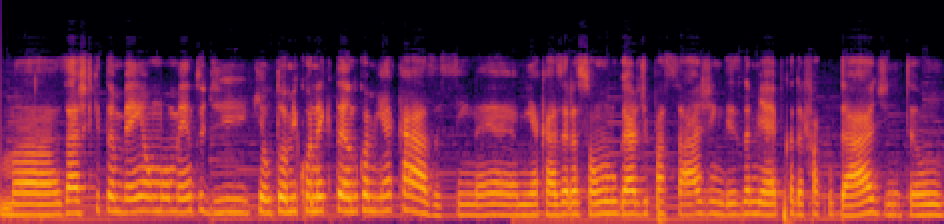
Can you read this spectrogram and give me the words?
Mas acho que também é um momento de que eu tô me conectando com a minha casa, assim, né? A minha casa era só um lugar de passagem desde a minha época da faculdade, então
